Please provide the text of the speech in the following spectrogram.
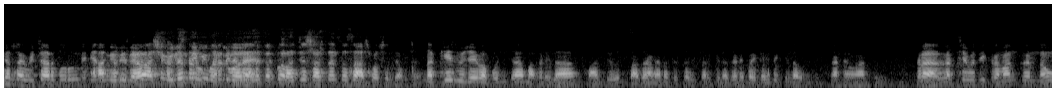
याचा विचार करून हा निधी द्यावा अशी विनंती मी करतो राज्य शासनाने तसं आश्वासन द्यावं. नक्कीच विजय बापूंच्या मागणीला मान देऊन प्राधान्यानं त्याचा विचार केला जाईल बैठक देखील लावली. धन्यवाद. चला लक्षवेधी क्रमांक नऊ.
